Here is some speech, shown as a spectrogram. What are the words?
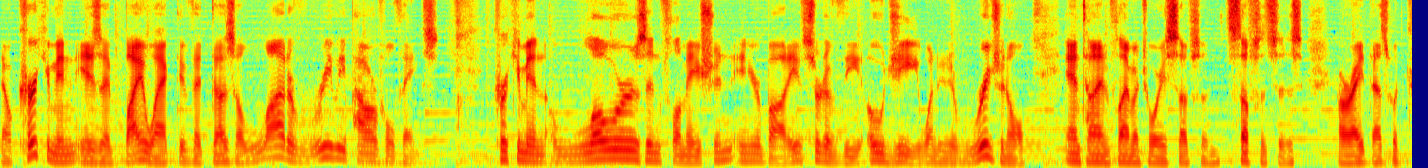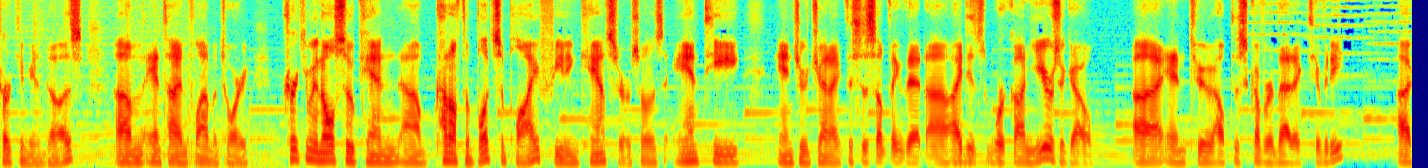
Now, curcumin is a bioactive that does a lot of really powerful things. Curcumin lowers inflammation in your body. It's sort of the OG, one of the original anti-inflammatory substances. All right, that's what curcumin does, um, anti-inflammatory. Curcumin also can uh, cut off the blood supply, feeding cancer. So it's anti-angiogenic. This is something that uh, I did work on years ago, uh, and to help discover that activity. Uh,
